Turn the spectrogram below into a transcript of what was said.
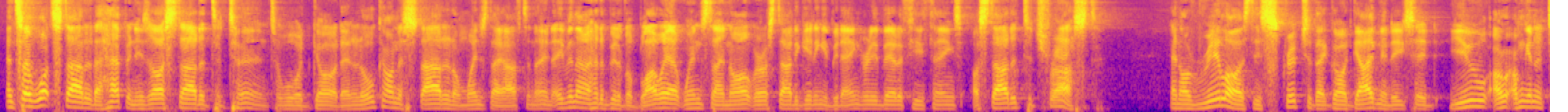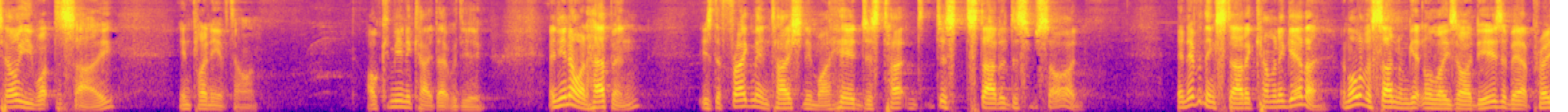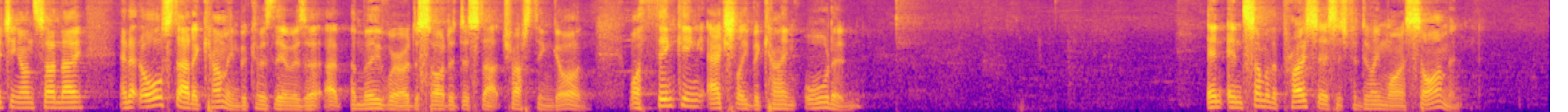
And so, what started to happen is I started to turn toward God, and it all kind of started on Wednesday afternoon. Even though I had a bit of a blowout Wednesday night where I started getting a bit angry about a few things, I started to trust. And I realized this scripture that God gave me, and He said, You, I'm going to tell you what to say in plenty of time. I'll communicate that with you. And you know what happened? is the fragmentation in my head just, t- just started to subside. And everything started coming together. And all of a sudden, I'm getting all these ideas about preaching on Sunday. And it all started coming because there was a, a move where I decided to start trusting God. My thinking actually became ordered. And, and some of the processes for doing my assignment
